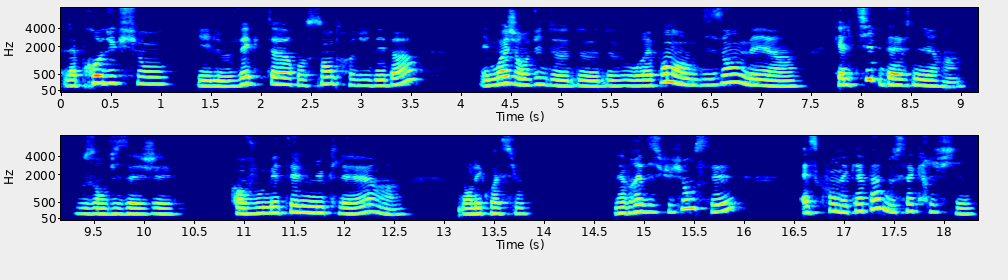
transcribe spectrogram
la production et le vecteur au centre du débat. Et moi, j'ai envie de, de, vous répondre en vous disant, mais euh, quel type d'avenir vous envisagez quand vous mettez le nucléaire dans l'équation? La vraie discussion, c'est est-ce qu'on est capable de sacrifier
